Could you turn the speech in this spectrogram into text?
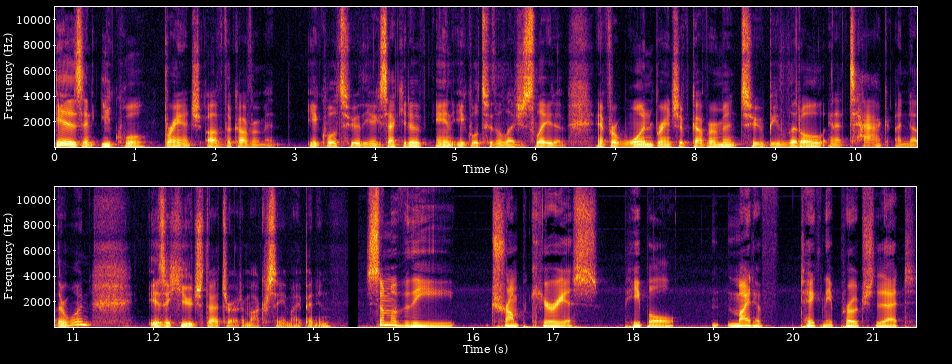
is an equal branch of the government, equal to the executive and equal to the legislative. And for one branch of government to belittle and attack another one is a huge threat to our democracy, in my opinion. Some of the Trump curious people might have taken the approach that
